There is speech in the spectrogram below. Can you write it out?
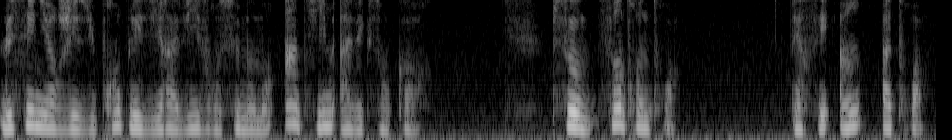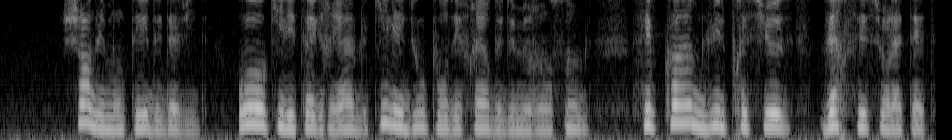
Le Seigneur Jésus prend plaisir à vivre ce moment intime avec son corps. Psaume 133, versets 1 à 3. Chant des montées de David. Oh, qu'il est agréable, qu'il est doux pour des frères de demeurer ensemble. C'est comme l'huile précieuse versée sur la tête,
